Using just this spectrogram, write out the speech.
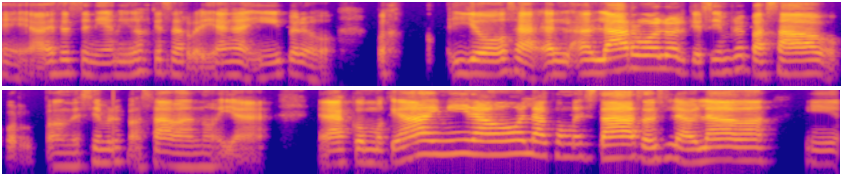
Eh, a veces tenía amigos que se reían ahí, pero pues yo, o sea, al, al árbol, el que siempre pasaba, por, por donde siempre pasaba, ¿no? Ya era como que, ay, mira, hola, ¿cómo estás? A veces le hablaba y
